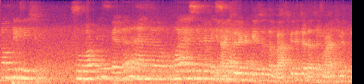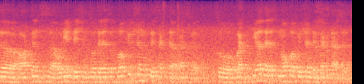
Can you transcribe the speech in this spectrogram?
completely shift. So what is better and uh, why isolated In isolated cases, the vasculature doesn't match with the organ's orientation, so there is a perfusion defect as well. So, but here there is no perfusion defect as such.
